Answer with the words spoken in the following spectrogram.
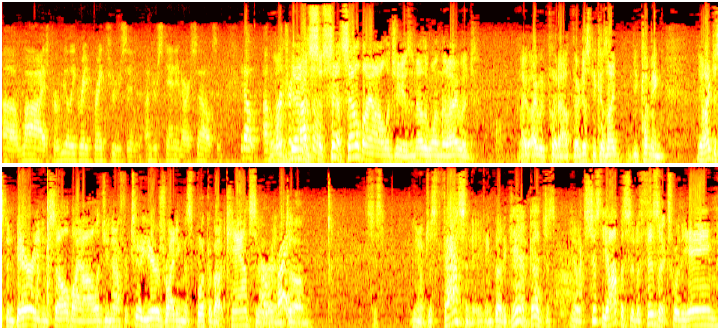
uh, lies for really great breakthroughs in understanding ourselves. And you know, uh, Bertrand yeah, Russell. cell biology is another one that I would I, I would put out there just because I'm becoming. You know, I've just been buried in cell biology now for two years, writing this book about cancer, Oh, and right. um, it's just, you know, just fascinating. But again, God, just you know, it's just the opposite of physics, where the aim,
